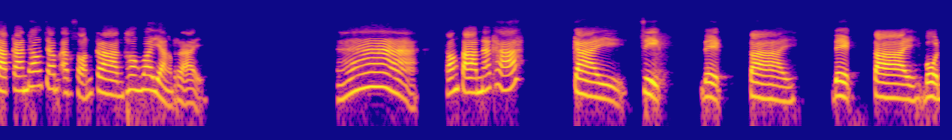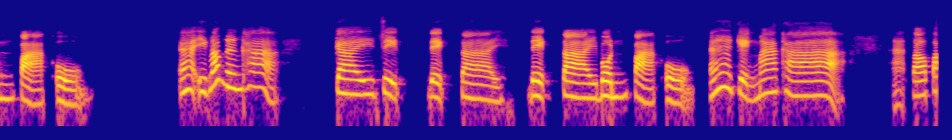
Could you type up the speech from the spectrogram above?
หลักการท่องจำอักษรกลางท่องว่าอย่างไรอ่าท่องตามนะคะ ไก่ จิก เด็กตาย เด็กตายบนปากโอ่งอ่าอีกรอบหนึ่งค่ะ ไก่จิก เด็กตาย เด็ก ตายบนปากโอ่งอ่าเก่งมากค่ะอ่าต่อไป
